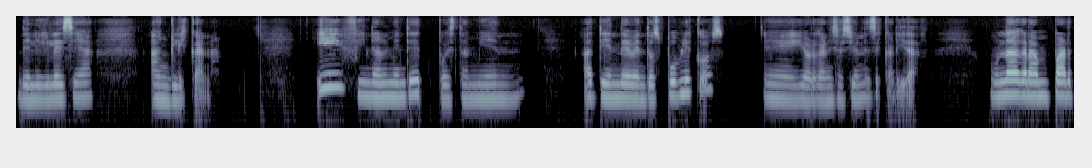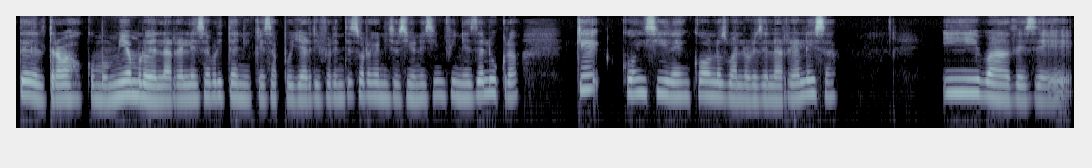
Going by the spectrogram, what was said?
de la Iglesia anglicana. Y finalmente, pues también atiende eventos públicos eh, y organizaciones de caridad. Una gran parte del trabajo como miembro de la realeza británica es apoyar diferentes organizaciones sin fines de lucro que coinciden con los valores de la realeza y va desde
